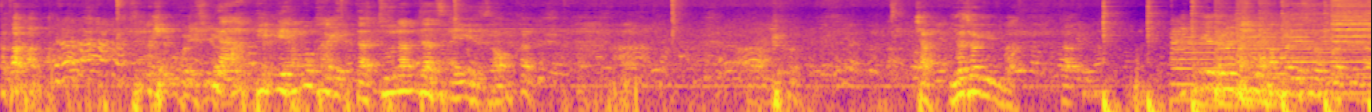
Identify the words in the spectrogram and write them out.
생각해보고 얘기해. 야, 비비 행복하겠다. 두 남자 사이에서. 자, 여정입니다. 자, 이쁘게 들어주시면 감사하겠습니다.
